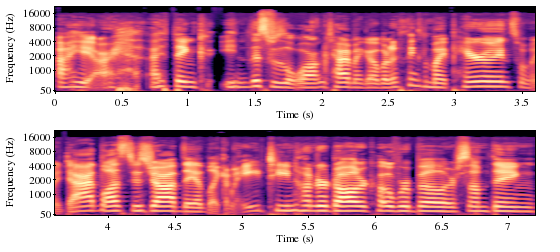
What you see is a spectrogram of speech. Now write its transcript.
I, I, think this was a long time ago, but I think my parents, when my dad lost his job, they had like an $1,800 Cobra bill or something.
